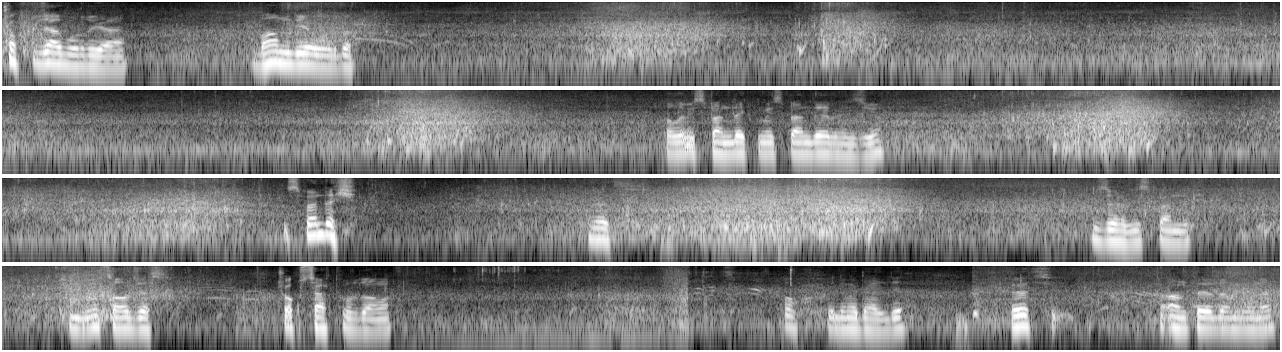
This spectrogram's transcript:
Çok güzel vurdu ya. Bam diye vurdu. Bakalım ispendek mi? İspendeğe benziyor. İspendek. Evet. Güzel bir ispendek. Şimdi bunu salacağız. Çok sert vurdu ama. Oh elime deldi. Evet. Antalya'dan bu yana.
